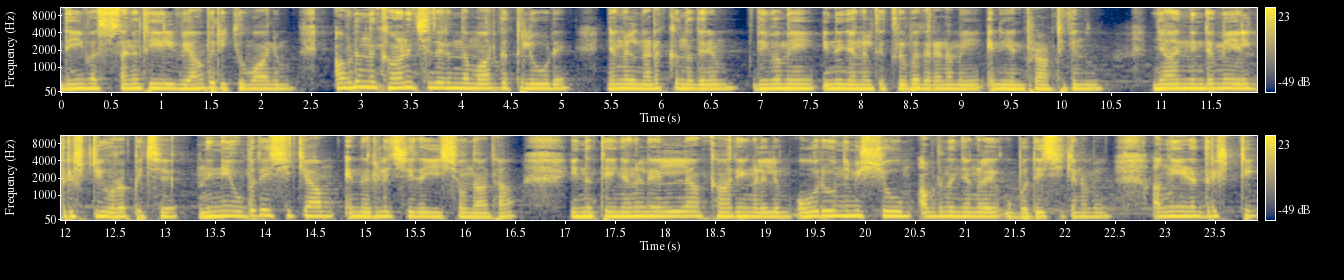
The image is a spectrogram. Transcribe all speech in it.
ദൈവസന്നിധിയിൽ വ്യാപരിക്കുവാനും അവിടുന്ന് കാണിച്ചു തരുന്ന മാർഗത്തിലൂടെ ഞങ്ങൾ നടക്കുന്നതിനും ദൈവമേ ഇന്ന് ഞങ്ങൾക്ക് കൃപ തരണമേ എന്ന് ഞാൻ പ്രാർത്ഥിക്കുന്നു. ഞാൻ നിന്റെ മേൽ ദൃഷ്ടി ഉറപ്പിച്ച് നിന്നെ ഉപദേശിക്കാം എന്നരുളി ചെയ്ത ഈശോനാഥ ഇന്നത്തെ ഞങ്ങളുടെ എല്ലാ കാര്യങ്ങളിലും ഓരോ നിമിഷവും അവിടുന്ന് ഞങ്ങളെ ഉപദേശിക്കണമേ. അങ്ങയുടെ ദൃഷ്ടി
